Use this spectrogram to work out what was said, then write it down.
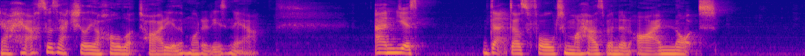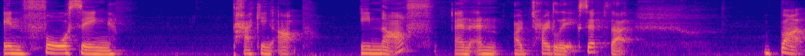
our house was actually a whole lot tidier than what it is now. And yes, that does fall to my husband and I not enforcing packing up enough and and I totally accept that. But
